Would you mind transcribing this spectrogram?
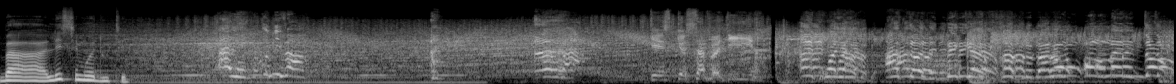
bah laissez-moi douter. Allez, on y va Qu'est-ce que ça veut dire Incroyable Hatton et Becker frappent le ballon en même temps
